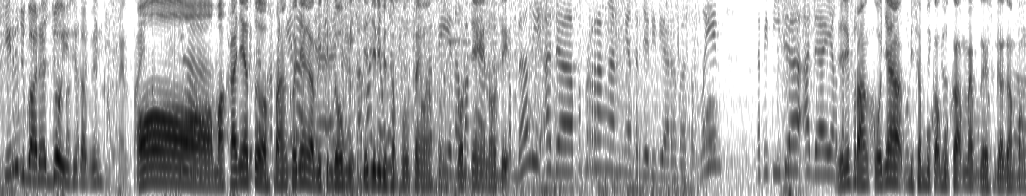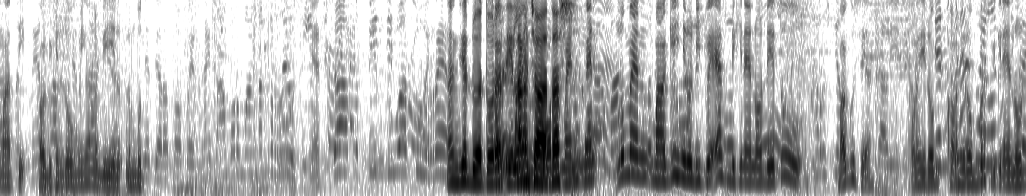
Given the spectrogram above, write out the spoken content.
Kiri juga ada Joy sih tapi. Oh, makanya tuh Franco-nya nggak bikin domi, dia jadi bisa full tank langsung. Tapi Gordnya nampaknya NOD. Kembali ada peperangan yang terjadi di arah bottom lane, tapi tidak ada yang Jadi Franco-nya bisa buka-buka map guys, gak gampang mati. Kalau bikin domi kan lebih lembut. Anjir dua turret hilang cok bot, atas. Main, main, lu main magi hero DPS bikin NOD tuh bagus ya. Kalau hero kalau hero burst bikin NOD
